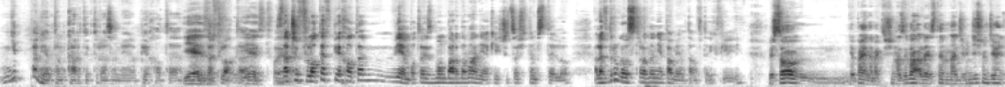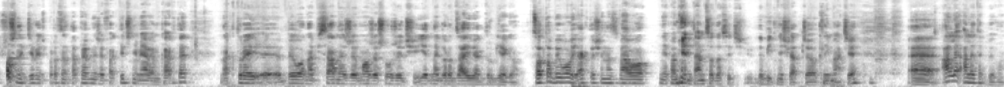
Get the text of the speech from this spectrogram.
nie pamiętam karty, która zamienia piechotę Jest, we flotę. jest twoja- Znaczy flotę w piechotę wiem, bo to jest bombardowanie jakieś czy coś w tym stylu. Ale w drugą stronę nie pamiętam w tej chwili. Wiesz co, nie pamiętam jak to się nazywa, ale jestem na 99,9% pewny, że faktycznie miałem kartę, na której e, było napisane, że możesz użyć jednego rodzaju jak drugiego. Co to było, jak to się nazywało, nie pamiętam, co dosyć dobitnie świadczy o klimacie, e, ale, ale tak było.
